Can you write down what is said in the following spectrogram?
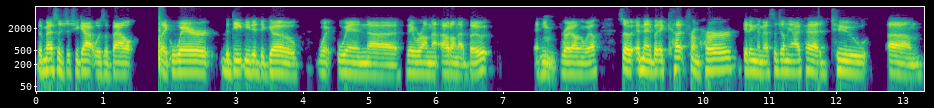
the message that she got was about like where the deep needed to go when uh, they were on that out on that boat and he Mm. rode on the whale so and then but it cut from her getting the message on the iPad to um,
